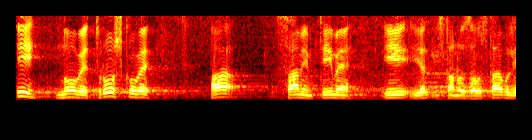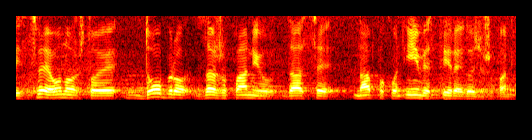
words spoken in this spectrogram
i nove troškove, a samim time i jednostavno zaustavili sve ono što je dobro za županiju da se napokon investira i dođe županiju.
